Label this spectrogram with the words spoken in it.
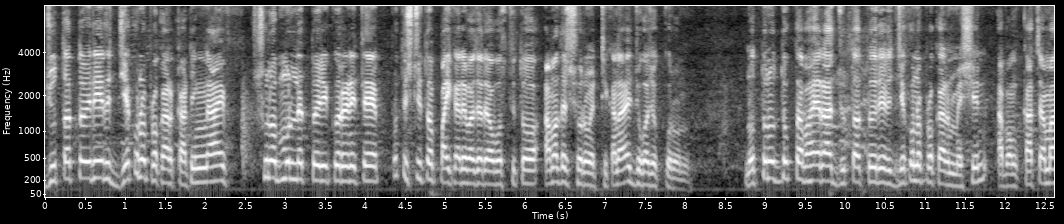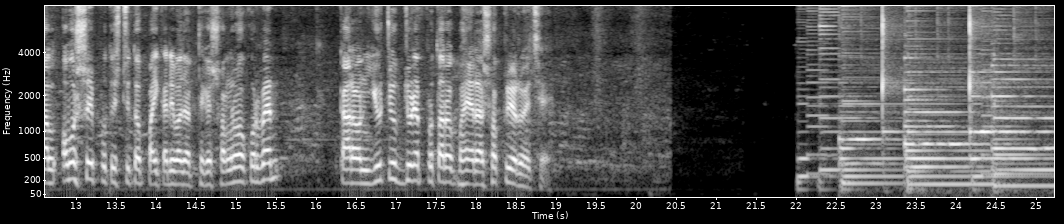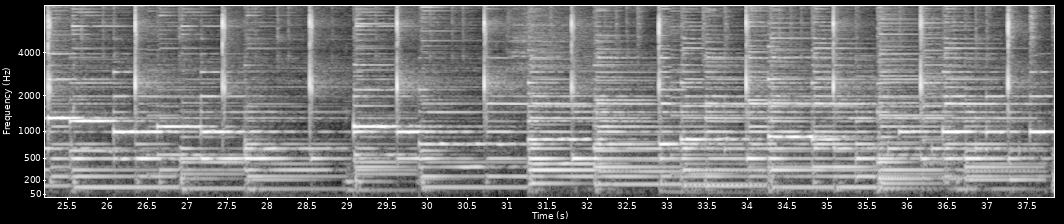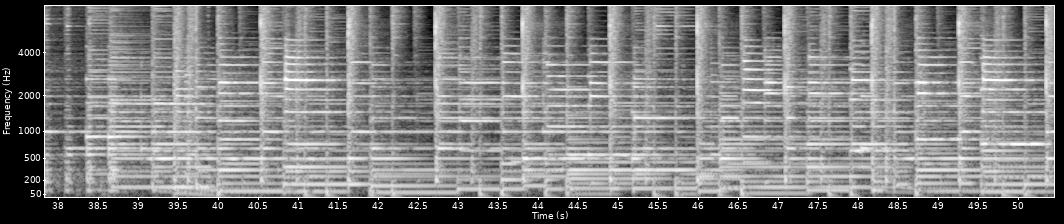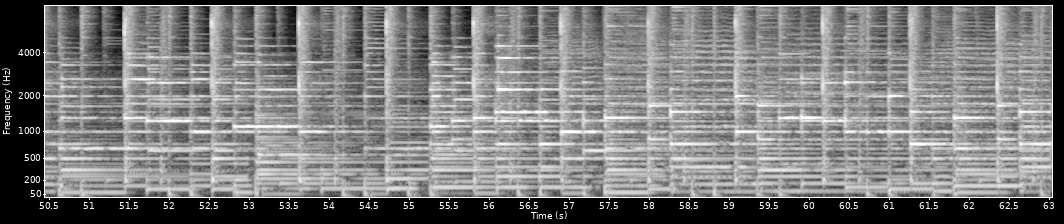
জুতা তৈরির যে কোনো প্রকার কাটিং নাইফ সুলভ মূল্যে তৈরি করে নিতে প্রতিষ্ঠিত পাইকারি বাজারে অবস্থিত আমাদের শোরুমের ঠিকানায় যোগাযোগ করুন। নতুন উদ্যোক্তা ভাইয়েরা জুতা তৈরির যে কোনো প্রকার মেশিন এবং কাঁচামাল অবশ্যই প্রতিষ্ঠিত পাইকারি বাজার থেকে সংগ্রহ করবেন, কারণ ইউটিউব জুড়ে প্রতারক ভাইয়েরা সক্রিয় রয়েছে।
